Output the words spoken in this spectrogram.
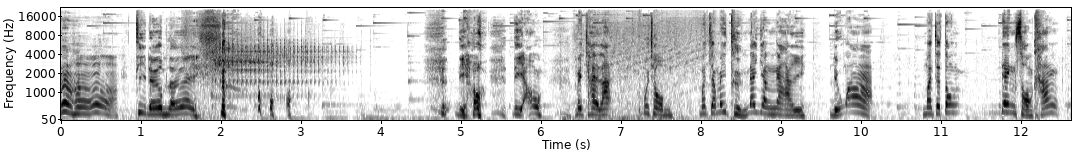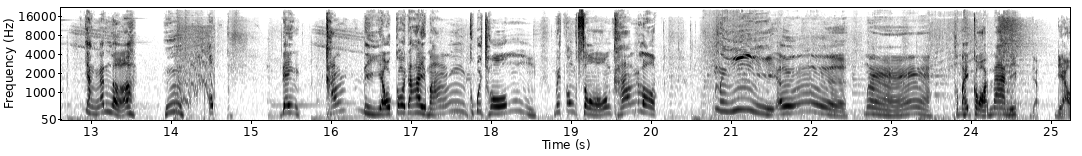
อ่าฮะที่เดิมเลย เดี๋ยว เดี๋ยว ไม่ใช่ละคุณผู้ชม มันจะไม่ถึงได้ยังไง หรือว่า มันจะต้องเด้งสองครั้ง อย่างนั้นเหรอเอาเด้งครั้งเดียวก็ได้มั้งคุณผู้ชม ไม่ต้องสองครั้งหรอก นี่ เออแหมทำไมก่อนหน้านี้ เดี๋ยวเดี๋ยว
